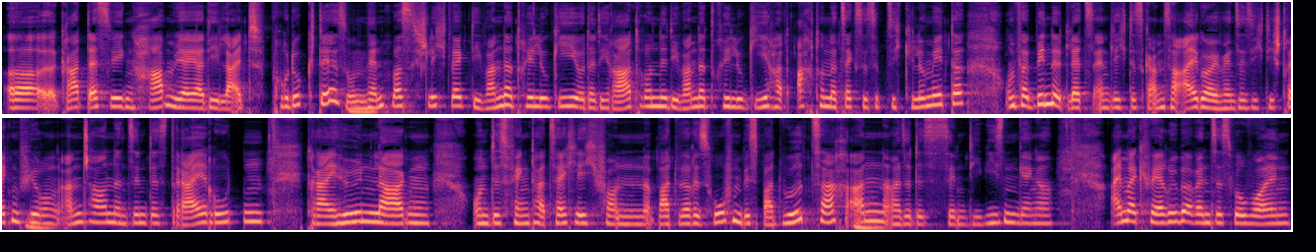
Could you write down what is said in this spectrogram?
Äh, Gerade deswegen haben wir ja die Leitprodukte, so mhm. nennt man es schlichtweg, die Wandertrilogie oder die Radrunde. Die Wandertrilogie hat 876 Kilometer und verbindet letztendlich das ganze Allgäu. Wenn Sie sich die Streckenführung mhm. anschauen, dann sind es drei Routen, drei Höhenlagen und es fängt tatsächlich von Bad Wörishofen bis Bad Wurzach an. Mhm. Also das sind die Wiesengänger. Einmal quer rüber, wenn Sie es wo wollen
